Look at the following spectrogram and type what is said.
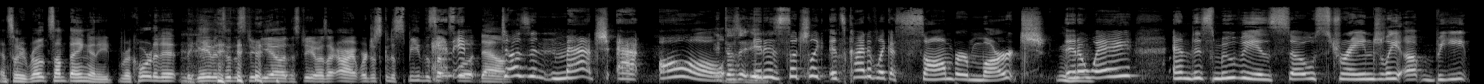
And so he wrote something and he recorded it and they gave it to the studio. And the studio was like, "All right, we're just going to speed this up, and slow it it down." doesn't match at all. It doesn't- it it- is such like it's kind of like a somber march in Mm-hmm. a way, and this movie is so strangely upbeat.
